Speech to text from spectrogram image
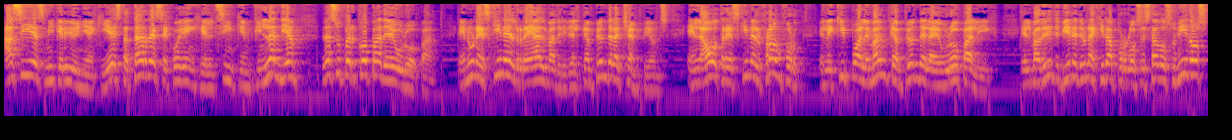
Así es, mi querido Iñaki. Esta tarde se juega en Helsinki, en Finlandia, la Supercopa de Europa. En una esquina el Real Madrid, el campeón de la Champions. En la otra esquina el Frankfurt, el equipo alemán campeón de la Europa League. El Madrid viene de una gira por los Estados Unidos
